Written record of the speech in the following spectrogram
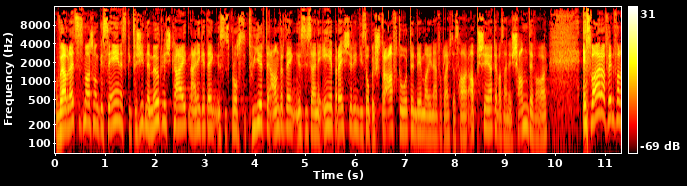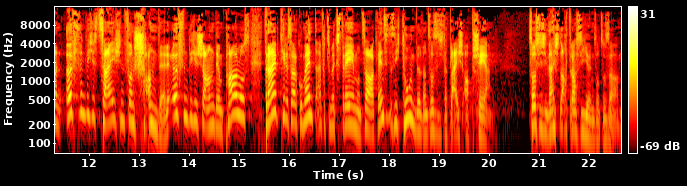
Und wir haben letztes Mal schon gesehen, es gibt verschiedene Möglichkeiten. Einige denken, es ist Prostituierte, andere denken, es ist eine Ehebrecherin, die so bestraft wurde, indem man ihnen einfach gleich das Haar abscherte, was eine Schande war. Es war auf jeden Fall ein öffentliches Zeichen von Schande, eine öffentliche Schande. Und Paulus treibt hier das Argument einfach zum Extrem und sagt, wenn sie das nicht tun will, dann soll sie sich da gleich abscheren. Soll sie sich gleich glatt rasieren, sozusagen.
